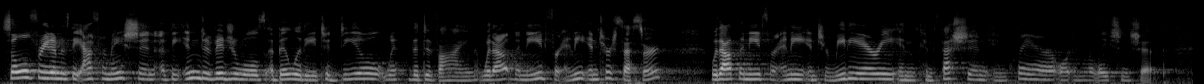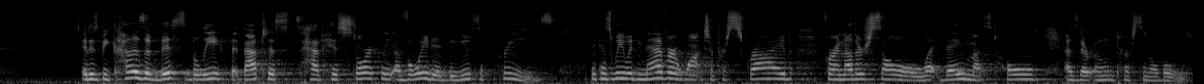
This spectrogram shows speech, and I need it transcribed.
Soul freedom is the affirmation of the individual's ability to deal with the divine without the need for any intercessor, without the need for any intermediary in confession, in prayer, or in relationship. It is because of this belief that Baptists have historically avoided the use of creeds, because we would never want to prescribe for another soul what they must hold as their own personal belief.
